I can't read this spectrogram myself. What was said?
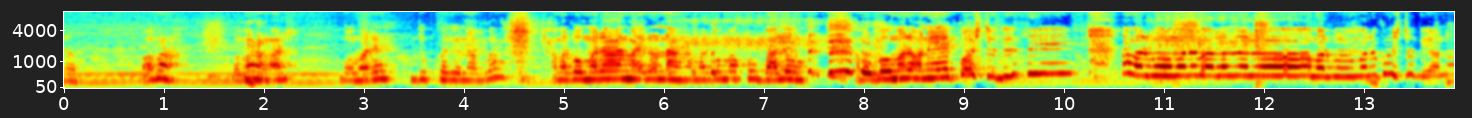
দাও। বাবা বাবা আমার বৌমারে দুঃখ দিও না আব্বা। আমার বৌমারা আর মাইরো না আমার বৌমা খুব ভালো। আমার বৌমারে অনেক কষ্ট দিছি। আমার বৌমারে ভালো জানো আমার বৌমারে কষ্ট দিও না।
